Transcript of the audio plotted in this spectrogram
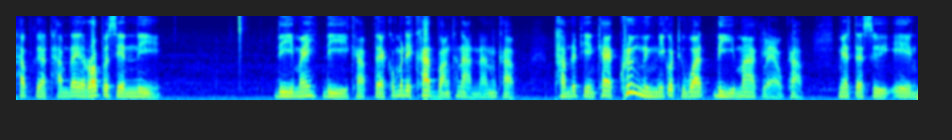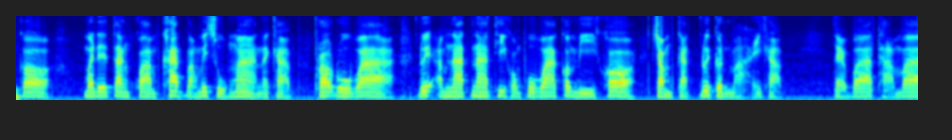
ถ้าเผื่อทำได้ร้อเปอร์เซ็นต์นี่ดีไหมดีครับ แต่ก็ไม่ได้คาดหวังขนาดนั้นครับทำได้เพียงแค่ครึ่งหนึ่งนี้ก็ถือว่าดีมากแล้วครับ แม้แต่สื่อเองก็ไม่ได้ตั้งความคาดหวังไว้สูงมากนะครับ เพราะรู้ว่าด้วยอำนาจหน้าที่ของผู้ว่าก็มีข้อจำกัดด้วยกฎหมายครับ แต่ว่าถามว่า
